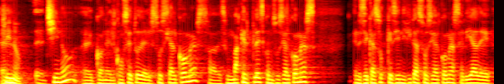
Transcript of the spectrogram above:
eh, Chino. chino, con el concepto del social commerce. Es un marketplace con social commerce. En ese caso, ¿qué significa social commerce? Sería de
